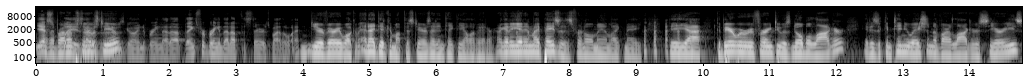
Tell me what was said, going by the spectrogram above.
Yes, I brought please. upstairs I was, to you. I was going to bring that up. Thanks for bringing that up the stairs, by the way. You're very welcome. And I did come up the stairs. I didn't take the elevator. I got to get in my paces for an old man like me. The uh, the beer we're referring to is Noble Lager. It is a continuation of our lager series.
